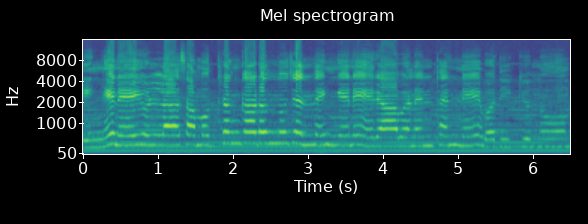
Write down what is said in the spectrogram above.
ഇങ്ങനെയുള്ള സമുദ്രം കടന്നു ചെന്നെങ്ങനെ രാവണൻ തന്നെ വധിക്കുന്നു.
